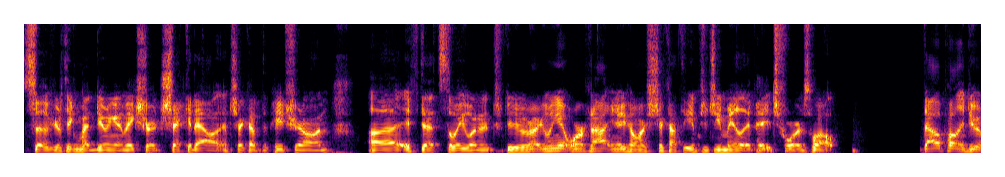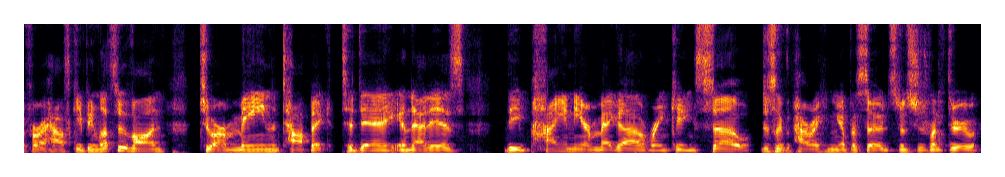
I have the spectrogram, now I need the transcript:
So if you're thinking about doing it, make sure to check it out and check out the Patreon uh, if that's the way you want to do it, or if not, you know, you can always check out the MTG Melee page for it as well that will probably do it for our housekeeping. Let's move on to our main topic today, and that is the Pioneer Mega rankings. So, just like the power ranking episode, Spencer just went through,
